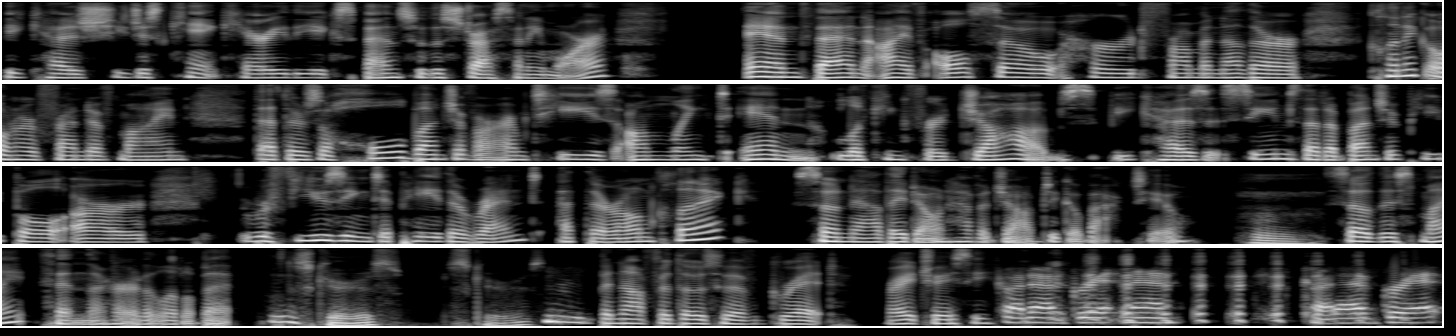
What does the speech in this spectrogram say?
because she just can't carry the expense or the stress anymore. And then I've also heard from another clinic owner friend of mine that there's a whole bunch of RMTs on LinkedIn looking for jobs because it seems that a bunch of people are refusing to pay the rent at their own clinic. So now they don't have a job to go back to. Hmm. So this might thin the herd a little bit. I'm just curious. Just curious. Hmm. But not for those who have grit, right, Tracy? Gotta have grit, man. Gotta have grit.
